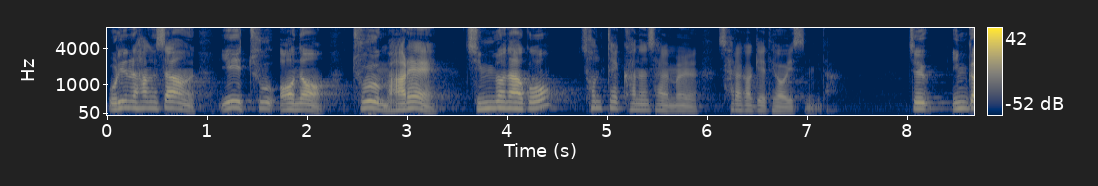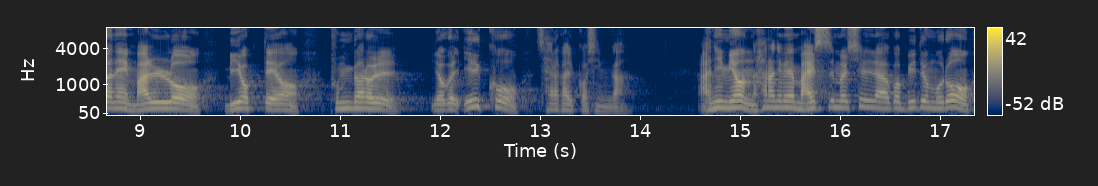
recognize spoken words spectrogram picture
우리는 항상 이 두 언어, 두 말에 직면하고 선택하는 삶을 살아가게 되어 있습니다. 즉 인간의 말로 미혹되어 분별을 역을 잃고 살아갈 것인가? 아니면 하나님의 말씀을 신뢰하고 믿음으로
